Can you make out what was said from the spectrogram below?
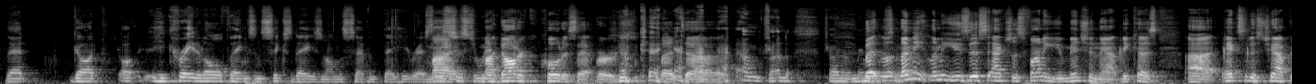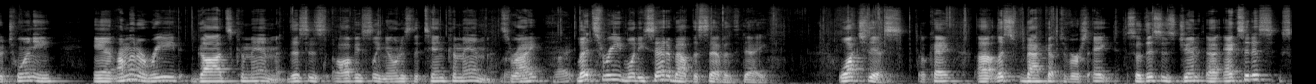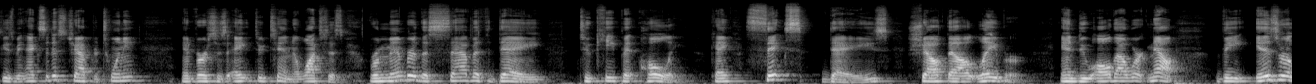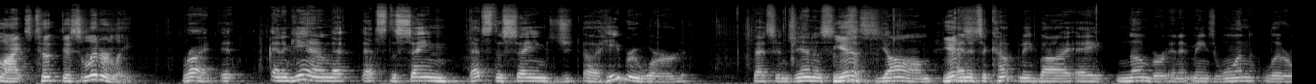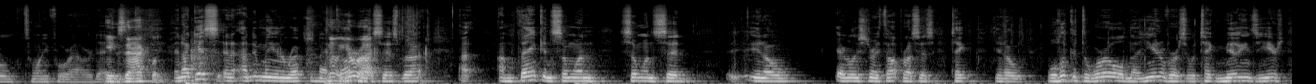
that God uh, He created all things in six days, and on the seventh day He rested. my a my daughter could quote us that verse, Okay. but. Uh, I'm trying to trying to remember. But l- let me let me use this. Actually, it's funny you mentioned that because uh, Exodus chapter twenty, and I'm going to read God's commandment. This is obviously known as the Ten Commandments, right? Right, right. Let's read what He said about the seventh day. Watch this, okay? Uh, let's back up to verse eight. So this is Gen- uh, Exodus, excuse me, Exodus chapter twenty and verses eight through ten. Now watch this. Remember the Sabbath day to keep it holy. Okay, six days shalt thou labor and do all thy work. Now, the Israelites took this literally. Right. It, and again, that that's the same. That's the same uh, Hebrew word that's in Genesis. Yes. Yom. Yes. And it's accompanied by a number, and it means one literal 24-hour day. Exactly. And I guess, and I didn't mean to interrupt in that No, thought you're right. process, but I, I, I'm thinking someone someone said, you know, evolutionary thought process take, you know, well look at the world and the universe. It would take millions of years.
